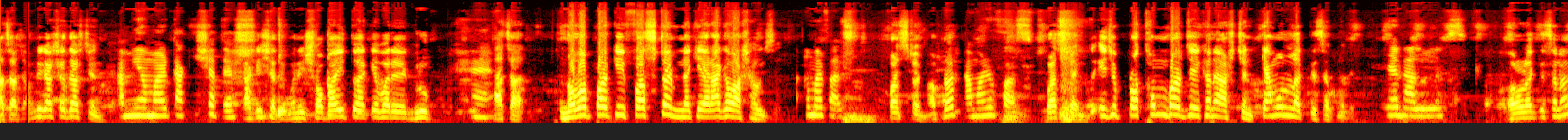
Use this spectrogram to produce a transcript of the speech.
আচ্ছা আচ্ছা আপনি কার সাথে আসছেন? আমি আমার কাকির সাথে কাকির সাথে মানে সবাই তো একেবারে গ্রুপ হ্যাঁ। আচ্ছা নবাব পার্কে ফার্স্ট টাইম নাকি এর আগেও আসা হয়েছে? আমার ফার্স্ট ফার্স্ট টাইম আপনার? আমারও ফার্স্ট ফার্স্ট টাইম তো এই যে প্রথমবার যে এখানে আসছেন কেমন লাগতেছে আপনাদের? হ্যাঁ ভালো লাগছে। ভালো লাগতেছে না?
